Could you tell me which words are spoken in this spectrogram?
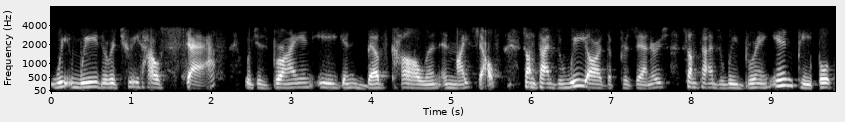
we, we, the retreat house staff, which is Brian Egan, Bev Collin, and myself. Sometimes we are the presenters. Sometimes we bring in people,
